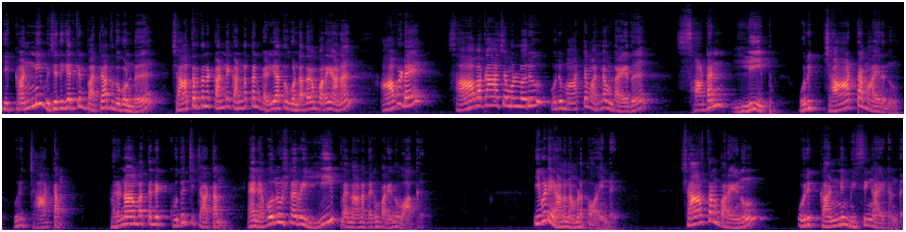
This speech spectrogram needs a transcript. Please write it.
ഈ കണ്ണി വിശദീകരിക്കാൻ പറ്റാത്തത് കൊണ്ട് ശാസ്ത്രത്തിന് കണ്ണി കണ്ടെത്താൻ കഴിയാത്തത് കൊണ്ട് അദ്ദേഹം പറയാണ് അവിടെ സാവകാശമുള്ളൊരു ഒരു മാറ്റമല്ല ഉണ്ടായത് സഡൻ ലീപ്പ് ഒരു ചാട്ടമായിരുന്നു ഒരു ചാട്ടം. പരിണാമത്തിന്റെ കുതിച്ചു ചാട്ടം ആൻ എവല്യൂഷണറി ലീപ്പ് എന്നാണ് അദ്ദേഹം പറയുന്ന വാക്ക്. ഇവിടെയാണ് നമ്മുടെ പോയിന്റ് ശാസ്ത്രം പറയുന്നു ഒരു കണ്ണി മിസ്സിംഗ് ആയിട്ടുണ്ട്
